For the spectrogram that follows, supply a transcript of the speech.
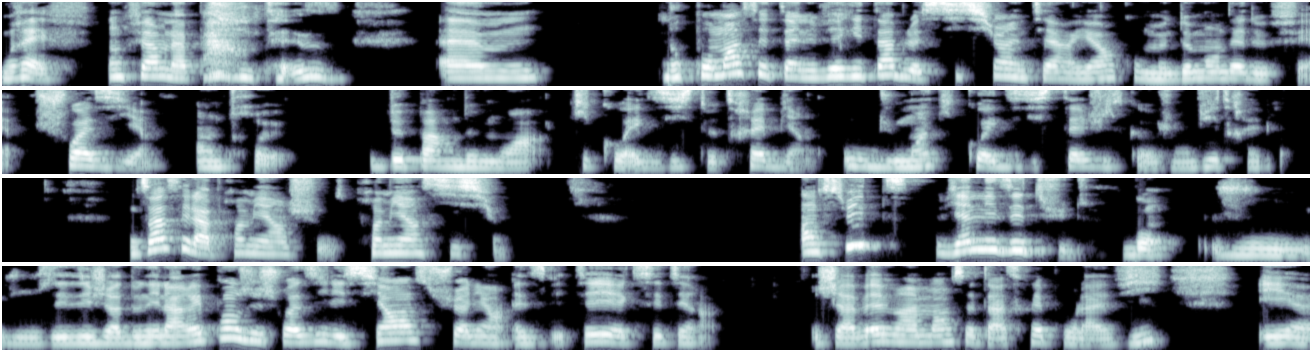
Bref, on ferme la parenthèse. Euh, donc pour moi, c'était une véritable scission intérieure qu'on me demandait de faire, choisir entre deux parts de moi qui coexistent très bien, ou du moins qui coexistaient jusqu'à aujourd'hui très bien. Donc ça, c'est la première chose, première scission. Ensuite, viennent les études. Bon, je, vous ai déjà donné la réponse, j'ai choisi les sciences, je suis allée en SVT, etc. J'avais vraiment cet attrait pour la vie et euh,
